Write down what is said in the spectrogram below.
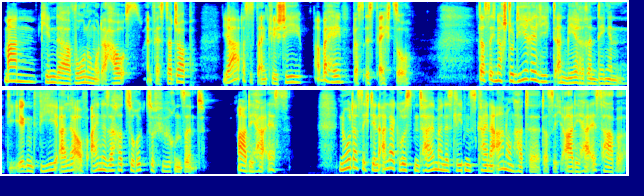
Mann, Kinder, Wohnung oder Haus, ein fester Job. Ja, das ist ein Klischee, aber hey, das ist echt so. Dass ich noch studiere, liegt an mehreren Dingen, die irgendwie alle auf eine Sache zurückzuführen sind. ADHS. Nur, dass ich den allergrößten Teil meines Lebens keine Ahnung hatte, dass ich ADHS habe.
